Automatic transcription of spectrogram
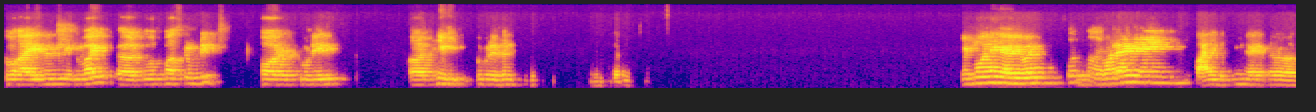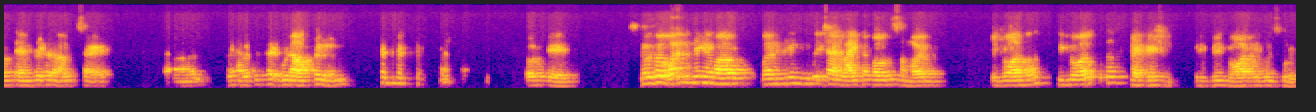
So I will invite uh Toastmaster for today's uh theme to present. Good morning, everyone. Good morning. By looking at the temperature outside, uh, we have say good afternoon. Okay. So the one thing about, one thing which I like about the summer, it was, it was the vacation, got in the school.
